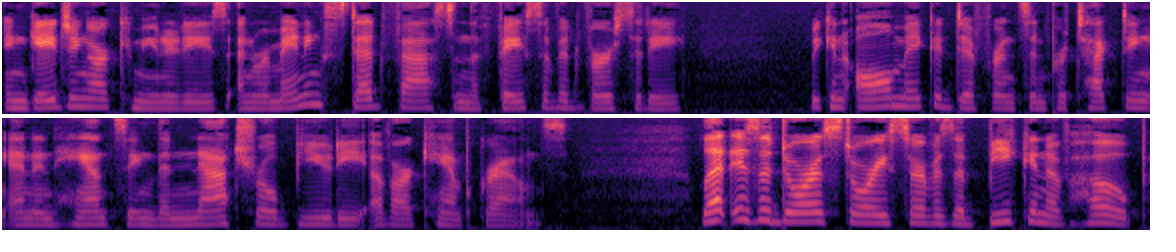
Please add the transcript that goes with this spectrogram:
engaging our communities, and remaining steadfast in the face of adversity, we can all make a difference in protecting and enhancing the natural beauty of our campgrounds. Let Isadora's story serve as a beacon of hope,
